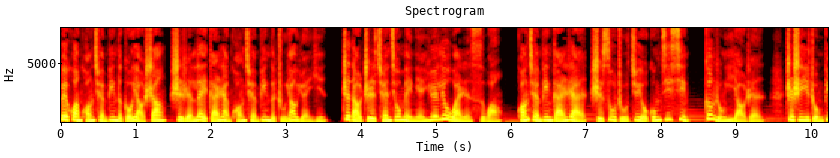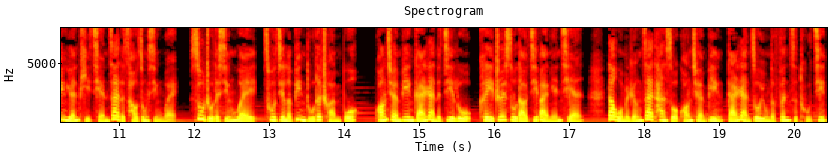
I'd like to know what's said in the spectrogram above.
被患狂犬病的狗咬伤是人类感染狂犬病的主要原因，这导致全球每年约六万人死亡。狂犬病感染使宿主具有攻击性，更容易咬人，这是一种病原体潜在的操纵行为。宿主的行为促进了病毒的传播。狂犬病感染的记录可以追溯到几百年前，但我们仍在探索狂犬病感染作用的分子途径。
